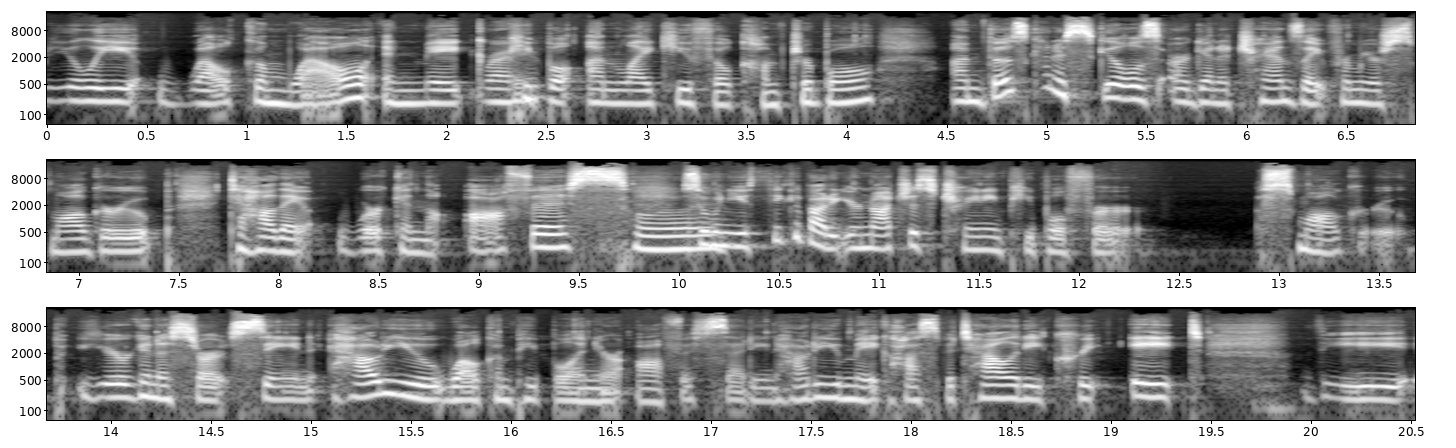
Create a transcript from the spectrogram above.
really welcome well and make Right. people unlike you feel comfortable. Um, those kind of skills are going to translate from your small group to how they work in the office. So when you think about it, you're not just training people for a small group. You're going to start seeing how do you welcome people in your office setting? How do you make hospitality create the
